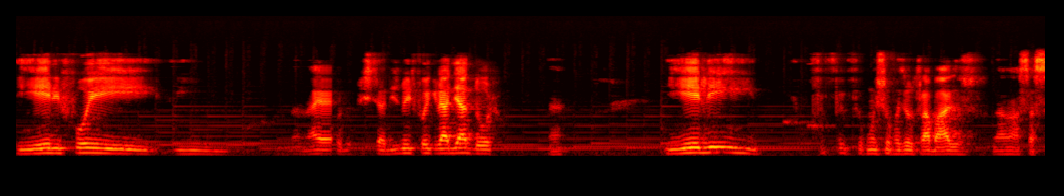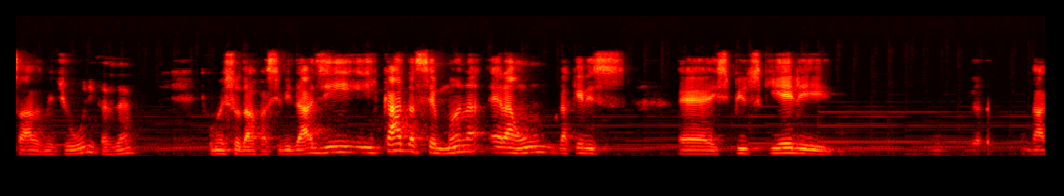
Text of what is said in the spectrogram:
e ele foi em na época do cristianismo, ele foi gladiador. Né? E ele começou a fazer os trabalhos nas nossas salas mediúnicas, né? Começou a dar facilidades e, e cada semana era um daqueles é, espíritos que ele, na,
